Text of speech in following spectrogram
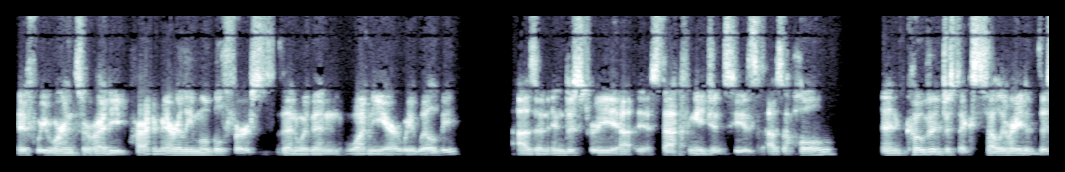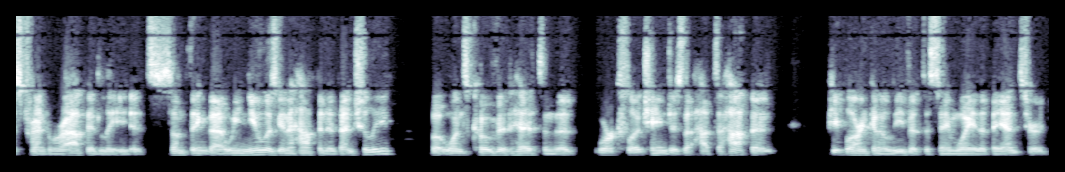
if we weren't already primarily mobile first, then within one year we will be as an industry, uh, staffing agencies as a whole. And COVID just accelerated this trend rapidly. It's something that we knew was going to happen eventually. But once COVID hit and the workflow changes that had to happen, people aren't going to leave it the same way that they entered.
